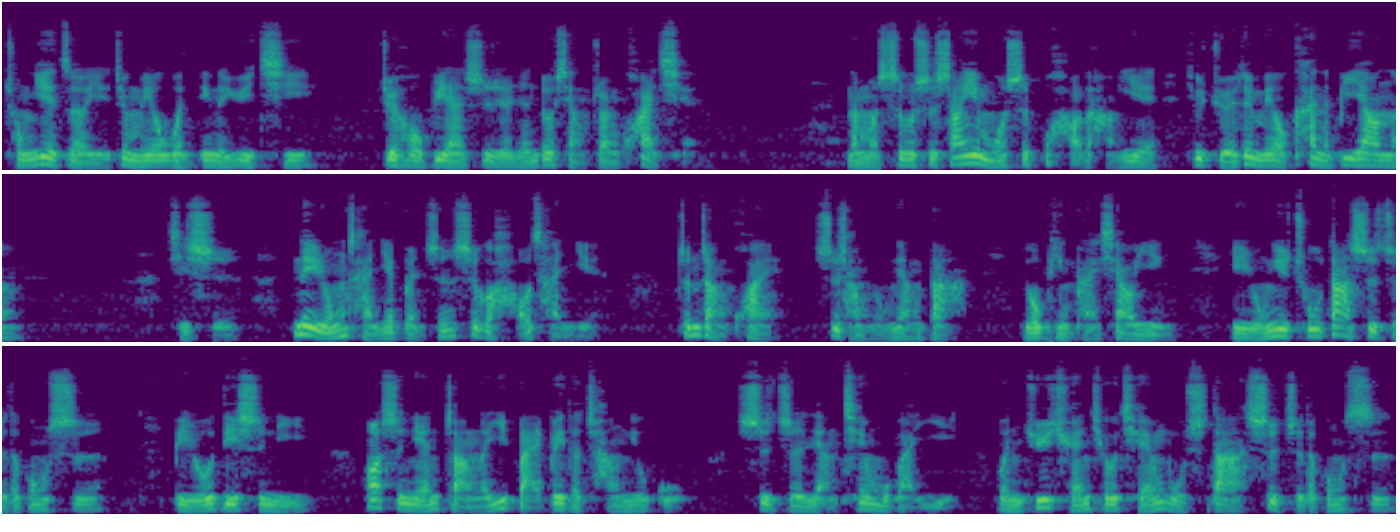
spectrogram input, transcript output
从业者也就没有稳定的预期，最后必然是人人都想赚快钱。那么，是不是商业模式不好的行业就绝对没有看的必要呢？其实，内容产业本身是个好产业，增长快，市场容量大。有品牌效应，也容易出大市值的公司，比如迪士尼，二十年涨了一百倍的长牛股，市值两千五百亿，稳居全球前五十大市值的公司。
